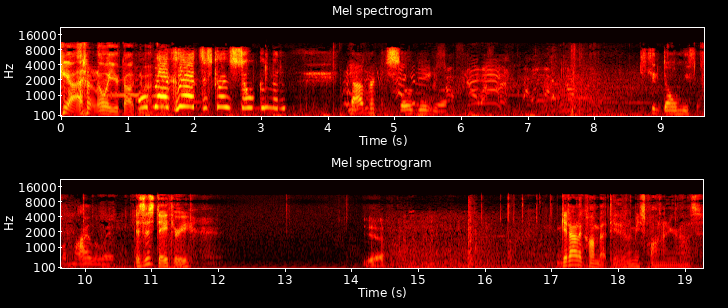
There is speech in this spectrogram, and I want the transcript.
yeah, I don't know what you're talking Oh about. my god, this guy's so good! Maverick is so good, bro. He can dome me from a mile away. Is this day three? Yeah. Get out of combat, Taylor. Let me spawn on your ass.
